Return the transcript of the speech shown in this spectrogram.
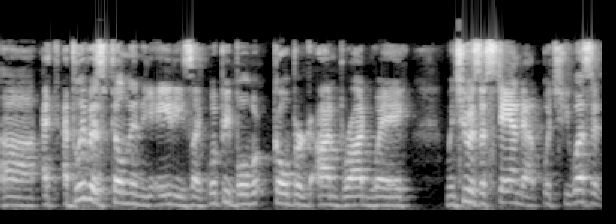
uh, I, I believe it was filmed in the 80s, like Whoopi Goldberg on Broadway when she was a stand-up, which she wasn't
